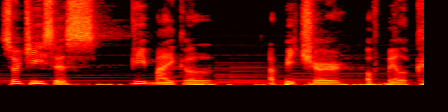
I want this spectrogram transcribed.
So Jesus gave Michael a pitcher of milk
